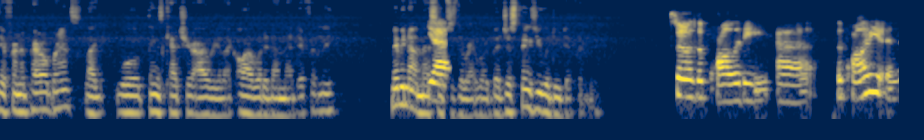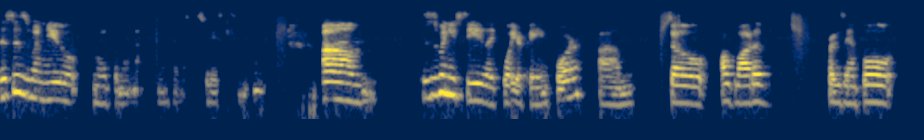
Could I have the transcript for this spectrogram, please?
different apparel brands? Like, will things catch your eye where you're like, oh, I would have done that differently? Maybe not mess Yeah. ups is the right word, but just things you would do differently. So the quality, uh, the quality, and this is when you, I'm gonna put my map- my head up so you guys can see. Um, this is when you see like what you're paying for. Um, so a lot of, for example,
